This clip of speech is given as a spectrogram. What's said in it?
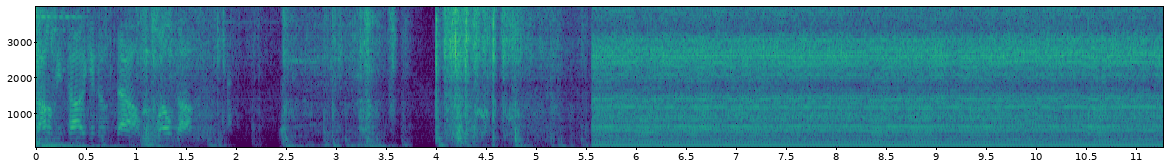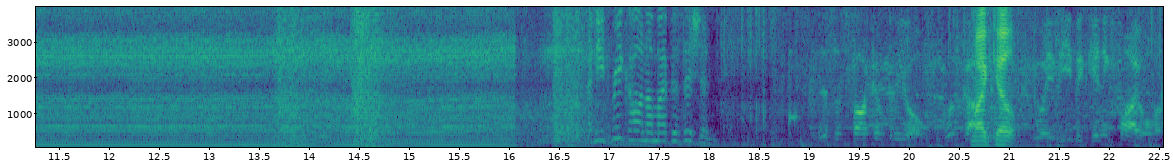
Bounty target is down. Well done. I need recon on my position. This is Falcon 3-0. Good copy. Michael. UAV beginning flyover.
